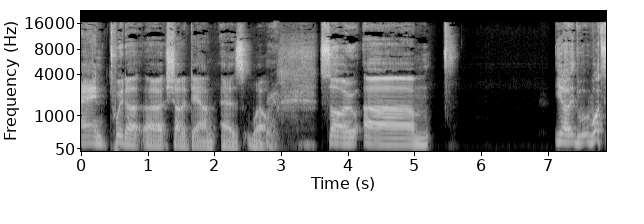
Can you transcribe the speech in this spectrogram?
And Twitter uh, shut it down as well. Right. So, um, you know, what's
